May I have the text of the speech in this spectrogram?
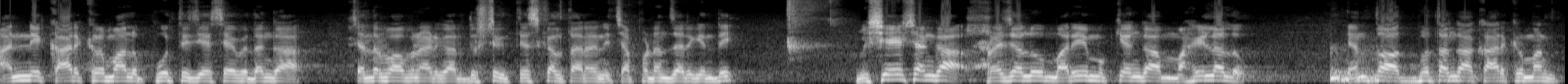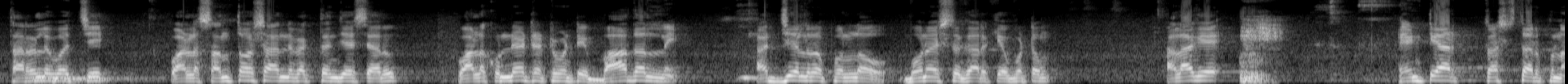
అన్ని కార్యక్రమాలు పూర్తి చేసే విధంగా చంద్రబాబు నాయుడు గారి దృష్టికి తీసుకెళ్తారని చెప్పడం జరిగింది. విశేషంగా ప్రజలు మరీ ముఖ్యంగా మహిళలు ఎంతో అద్భుతంగా కార్యక్రమానికి తరలివచ్చి వాళ్ళ సంతోషాన్ని వ్యక్తం చేశారు. వాళ్ళకు ఉండేటటువంటి బాధల్ని అర్జీల రూపంలో భువనేశ్వర్ గారికి ఇవ్వటం అలాగే ఎన్టీఆర్ ట్రస్ట్ తరపున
